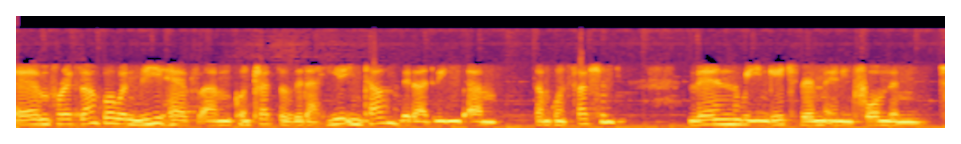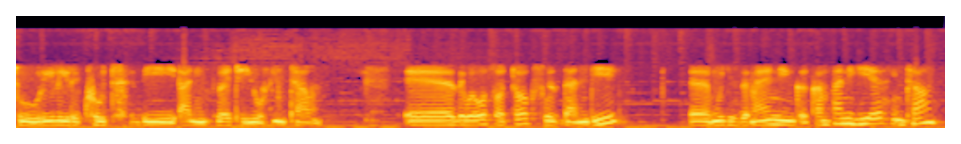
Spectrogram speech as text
Um, for example, when we have um, contractors that are here in town that are doing um, some construction, then we engage them and inform them to really recruit the unemployed youth in town. Uh, there were also talks with Dundee, um, which is the mining company here in town,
